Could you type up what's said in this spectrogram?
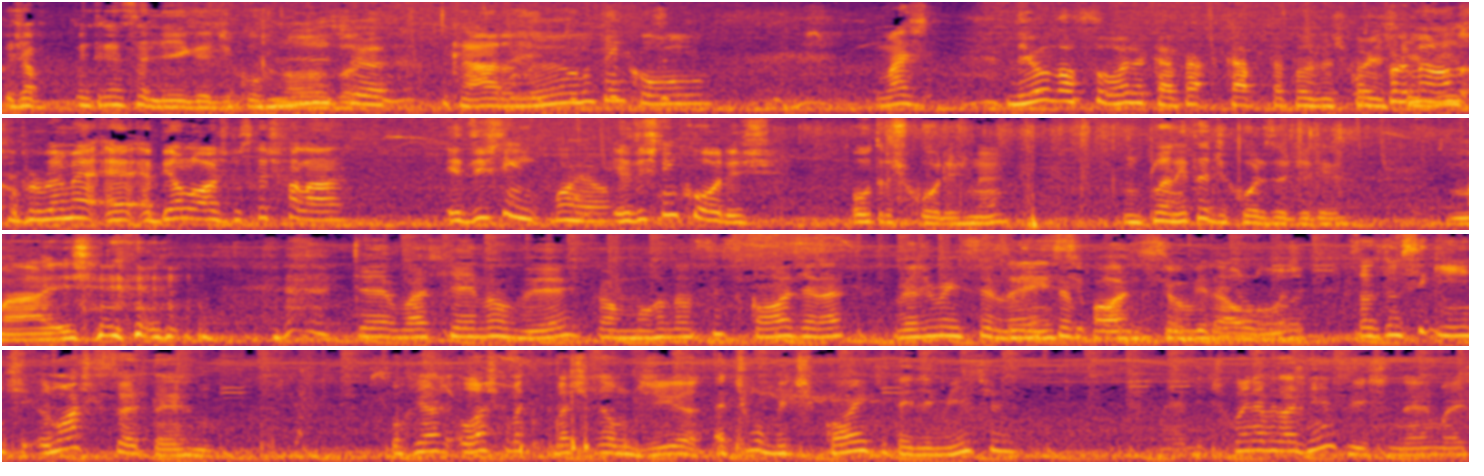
eu já entrei nessa liga de cor nova. Cara, não, não tem como. Mas Nem o nosso olho capta, capta todas as o cores que problema, o problema é, é biológico, isso que eu te falar. Existem, Morreu. existem cores, outras cores, né? Um planeta de cores, eu diria. Mas Que, mas quem não vê, que o amor não se esconde, né? Mesmo em silêncio, silêncio pode se ouvir ao longe. Só que tem o seguinte, eu não acho que isso é eterno. Porque eu acho que vai, vai chegar um dia É tipo o Bitcoin que tem limite? É, Bitcoin na verdade nem existe, né? Mas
